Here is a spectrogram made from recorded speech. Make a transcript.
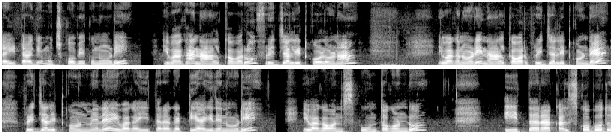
ಟೈಟಾಗಿ ಮುಚ್ಕೋಬೇಕು ನೋಡಿ. ಇವಾಗ ನಾಲ್ಕು ಅವರು ಫ್ರಿಜ್ಜಲ್ಲಿ ಇಟ್ಕೊಳ್ಳೋಣ. ಇವಾಗ ನೋಡಿ ನಾಲ್ಕು ಅವರ್ ಫ್ರಿಜ್ಜಲ್ಲಿ ಇಟ್ಕೊಂಡೆ. ಫ್ರಿಜ್ಜಲ್ಲಿ ಇಟ್ಕೊಂಡ್ಮೇಲೆ ಇವಾಗ ಈ ಥರ ಗಟ್ಟಿಯಾಗಿದೆ ನೋಡಿ. ಇವಾಗ ಒಂದು ಸ್ಪೂನ್ ತಗೊಂಡು ಈ ಥರ ಕಲಿಸ್ಕೋಬೋದು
